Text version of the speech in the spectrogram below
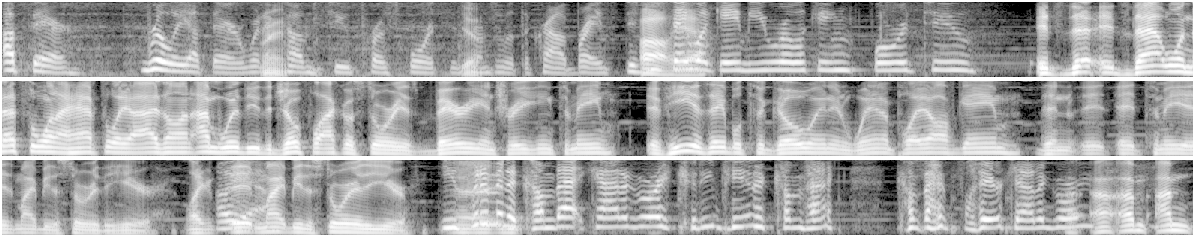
up there, really up there when Right. it comes to pro sports in Yep. terms of what the crowd brings. Did you Oh, say yeah. what game you were looking forward to? It's that it's that one. That's the one I have to lay eyes on. I'm with you. The Joe Flacco story is very intriguing to me. If he is able to go in and win a playoff game, then it, it to me it might be the story of the year. Like Oh, it might be the story of the year. You put him in Uh, a comeback category. Could he be in a comeback comeback player category? I, I'm I'm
